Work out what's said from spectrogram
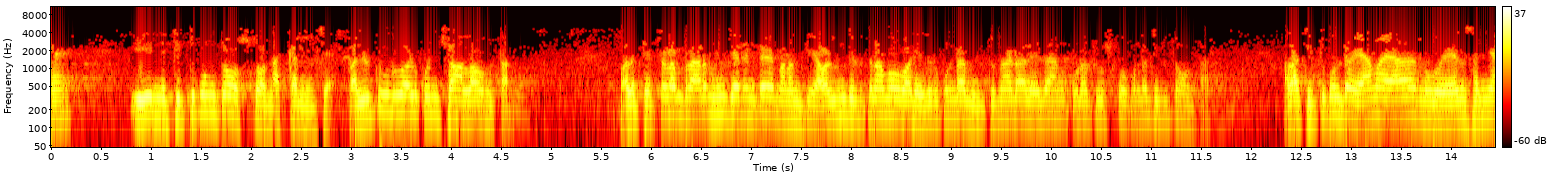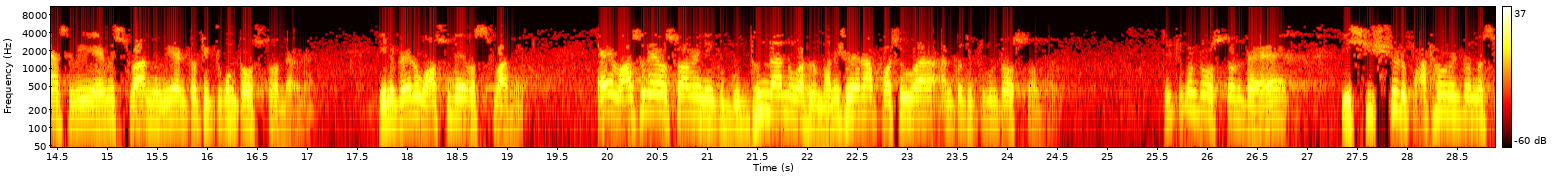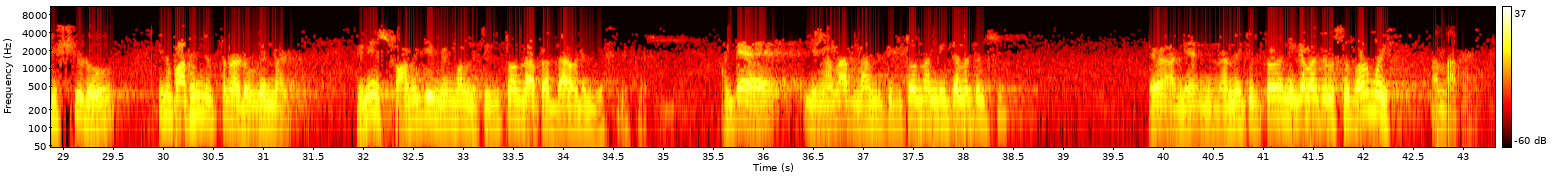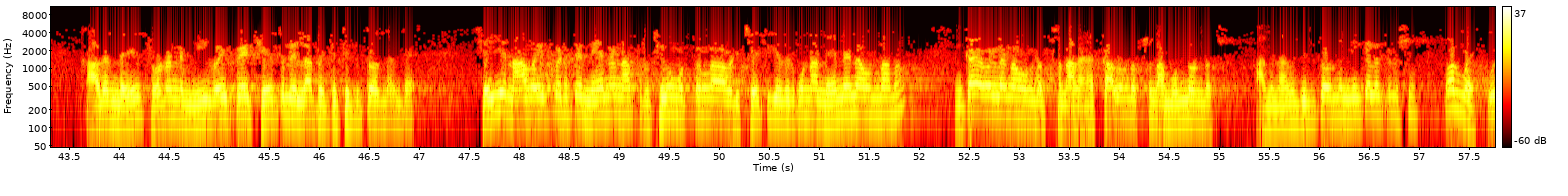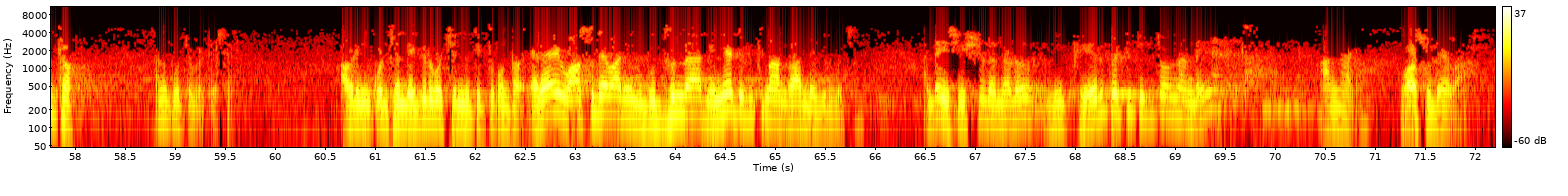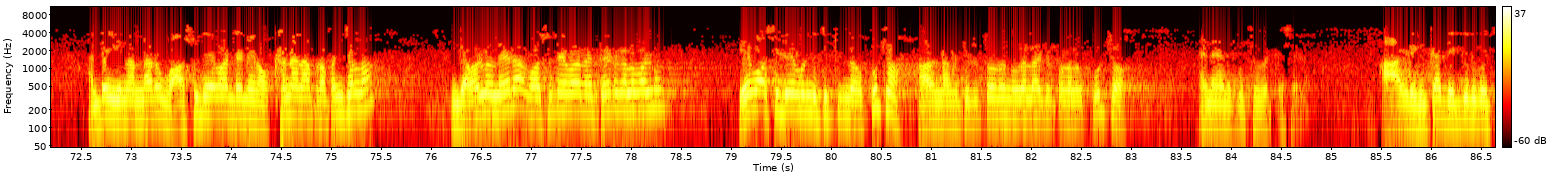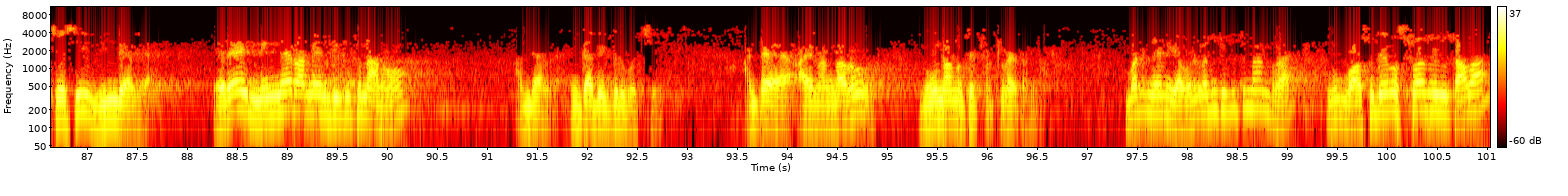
ఈయన్ని తిట్టుకుంటూ వస్తుంది అక్కడి నుంచే. పల్లెటూరు వాళ్ళు కొంచెం అలా ఉంటారు. వాళ్ళు తిట్టడం ప్రారంభించారంటే మనం ఎవరిని తిడుతున్నామో వాడు ఎదురుకుండా వింటున్నాడా లేదా అని కూడా చూసుకోకుండా తిడుతూ ఉంటారు. అలా తిట్టుకుంటూ ఏమయ్యా నువ్వు ఏం సన్యాసివి ఏమి స్వామివి అంటూ తిట్టుకుంటూ వస్తుంది ఆవిడ ఈయన పేరు వాసుదేవ స్వామి ఏ వాసుదేవ స్వామి నీకు బుద్ధి ఉందా నువ్వు అసలు మనిషివేనా పశువా? అంటూ తిట్టుకుంటూ వస్తుంది తిట్టుకుంటూ వస్తుంటే ఈ శిష్యుడు పాఠం వింటున్న శిష్యుడు ఈయన పాఠం చెప్తున్నాడు విన్నాడు. విని స్వామీజీ మిమ్మల్ని తిరుగుతోంది ఆ పెద్ద ఆవిడని చెప్పి చెప్పాడు. అంటే ఈయన అన్నారు నన్ను తిరుగుతోందని నీకెలా తెలుసు? నన్ను తిరుగుతోందని నీకెలా తెలుసు? నోర్మోయ్ అన్నారు. కాదండి చూడండి మీ వైపే చేతులు ఇలా పెట్టి తిరుగుతోందంటే చెయ్యి నా వైపు పెడితే నేనే నా పృథ్వీ మొత్తంలో ఆవిడ చేతికి ఎదుర్కొన్నా నేనైనా ఉన్నాను? ఇంకా ఎవరైనా ఉండొచ్చు నా వెనకాల ఉండొచ్చు నా ముందు ఉండొచ్చు. ఆమె నన్ను తిరుగుతోందని నీకెలా తెలుసు? నోర్మోయ్ కూర్చో అని కూర్చోబెట్టేశారు. ఆవిడ ఇంకొంచెం దగ్గరికి వచ్చింది తిట్టుకుంటాం అరే వాసుదేవా నీకు బుద్ధి ఉందా నిన్నే తిట్టుతున్నాను రాని దగ్గరికి వచ్చింది. అంటే ఈ శిష్యుడు అన్నాడు నీ పేరు పెట్టి తిట్టుతోందండి అన్నాడు వాసుదేవ. అంటే ఈయన అన్నారు వాసుదేవ అంటే నేను ఒక్కడైనా ప్రపంచంలో? ఇంకెవాళ్ళు లేరా వాసుదేవ అనే పేరు గలవాళ్ళు? ఏ వాసుదేవుడిని తిట్టిందో కూర్చో ఆవిడ నన్ను తిరుగుతోందో నువ్వెలా చెప్పగలవు? కూర్చో అని ఆయన కూర్చోబెట్టేశాడు. ఆవిడ ఇంకా దగ్గరికి వచ్చేసి వింది ఆవిడ. ఎరే నిన్నేరా నేను దిగుతున్నాను అందావిడ ఇంకా దగ్గరికి వచ్చి అంటే ఆయన అన్నారు నువ్వు నన్ను తిట్టట్లేదన్నారు. మరి నేను ఎవరిని తిరుగుతున్నాను రా? నువ్వు వాసుదేవస్వామివి కావా?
